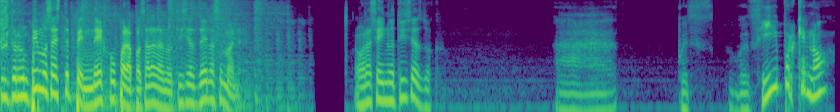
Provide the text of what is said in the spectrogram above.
Interrumpimos a este pendejo para pasar a las noticias de la semana. Ahora sí hay noticias, Doc. Ah, pues, pues sí, ¿por qué no?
